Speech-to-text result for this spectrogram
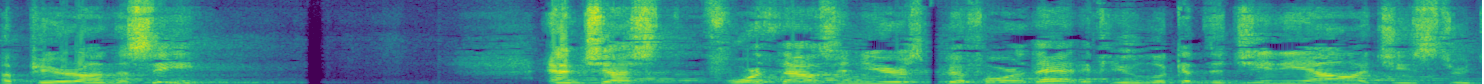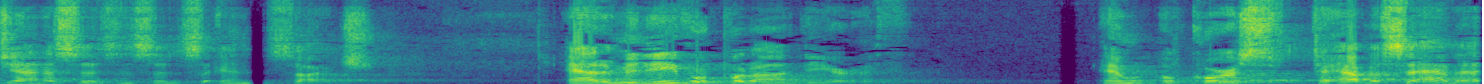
appeared on the scene. And just 4,000 years before that, if you look at the genealogies through Genesis and such, Adam and Eve were put on the earth. And of course, to have a Sabbath,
